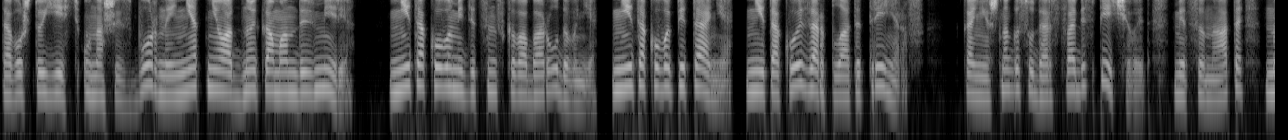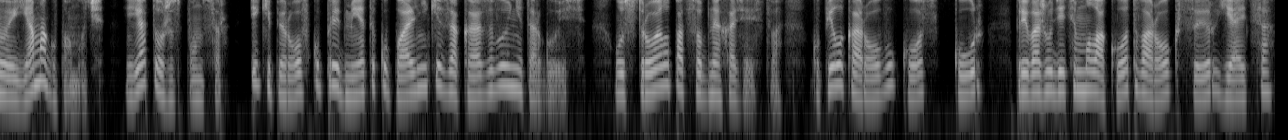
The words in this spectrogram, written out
Того, что есть у нашей сборной, нет ни у одной команды в мире. Ни такого медицинского оборудования, ни такого питания, ни такой зарплаты тренеров. Конечно, государство обеспечивает, меценаты, но и я могу помочь. Я тоже спонсор. Экипировку, предметы, купальники заказываю, не торгуюсь. Устроила подсобное хозяйство. Купила корову, коз, кур. Привожу детям молоко, творог, сыр, яйца.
